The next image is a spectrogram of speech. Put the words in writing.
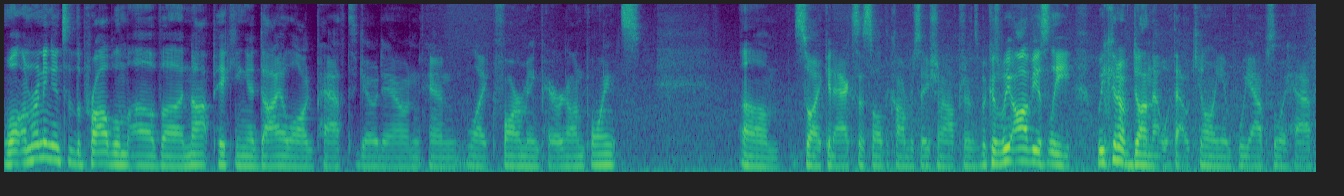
Well, I'm running into the problem of uh, not picking a dialogue path to go down and like farming Paragon points. Um, so I can access all the conversation options because we obviously we could have done that without killing him if we absolutely have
